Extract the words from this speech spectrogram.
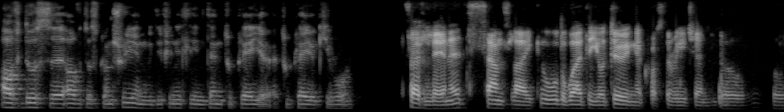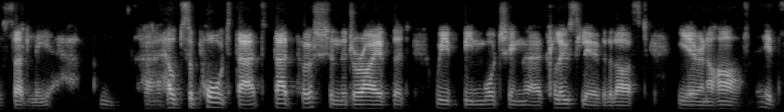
of those uh, of those countries and we definitely intend to play uh, to play a key role. Certainly and it sounds like all the work that you're doing across the region will will certainly um, uh, help support that that push and the drive that we've been watching uh, closely over the last year and a half. It's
